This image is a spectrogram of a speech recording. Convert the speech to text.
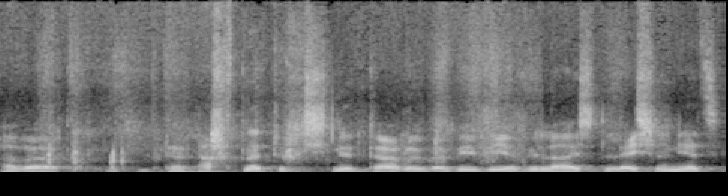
Aber der lacht natürlich nicht darüber, wie wir vielleicht lächeln jetzt,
